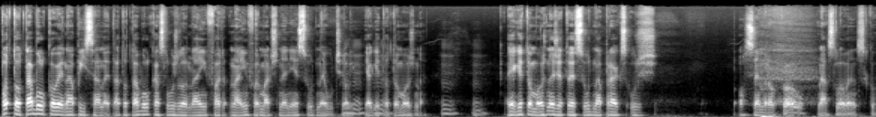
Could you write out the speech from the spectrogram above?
Pod tou tabulkou je napísané, táto tabulka slúžila na, infor, na informačné, nesúdne účely. Mhm, Jak je toto možné? A jak je to možné, že to je súdna prax už 8 rokov na Slovensku?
